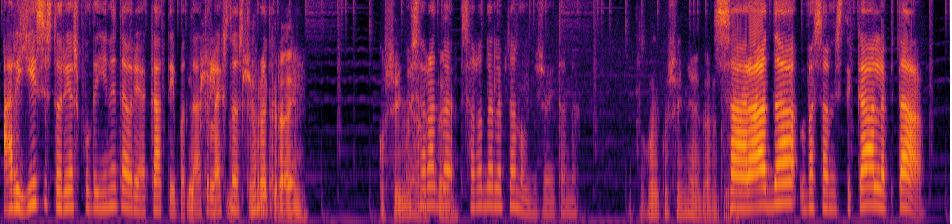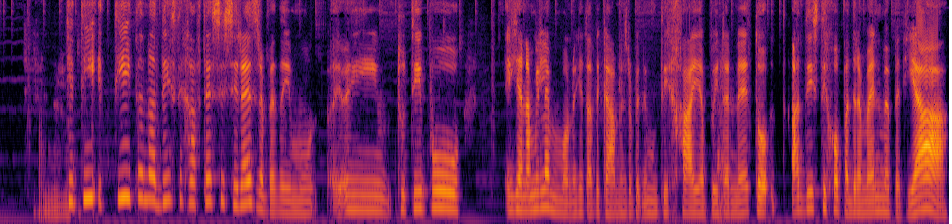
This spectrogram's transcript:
αργής ιστορίας που δεν γίνεται ωριακά τίποτα, Για ποιο- τουλάχιστον στο ποια πρώτο... μικρά είναι. 29 40, λεπτά είναι. 40 λεπτά νομίζω ήταν. Εγώ 29 ήταν. που 40 βασανιστικά λεπτά. νομίζω. Και τι, τι ήταν αντίστοιχα αυτές οι σειρές ρε παιδί μου, η- του τύπου, για να μην λέμε μόνο για τα δικά μας ρε παιδί μου, τη χάια που ήταν, το αντίστοιχο παντρεμένοι με παιδιά.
